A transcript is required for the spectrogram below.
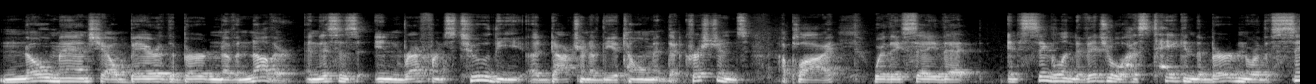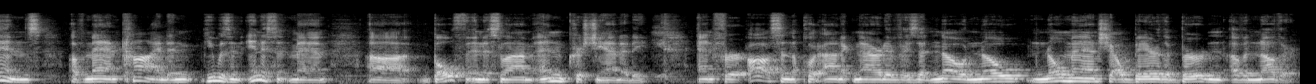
no man shall bear the burden of another. And this is in reference to the uh, doctrine of the atonement that Christians apply, where they say that a single individual has taken the burden or the sins of mankind, and he was an innocent man, uh, both in Islam and Christianity. And for us in the Quranic narrative is that no, no, no man shall bear the burden of another.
